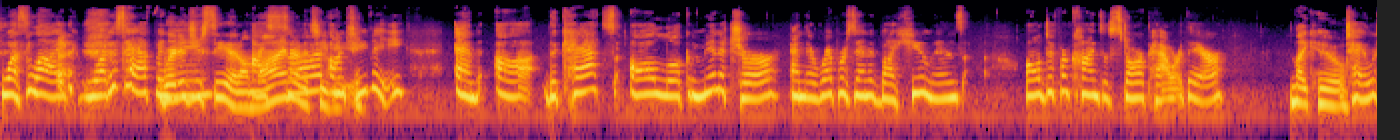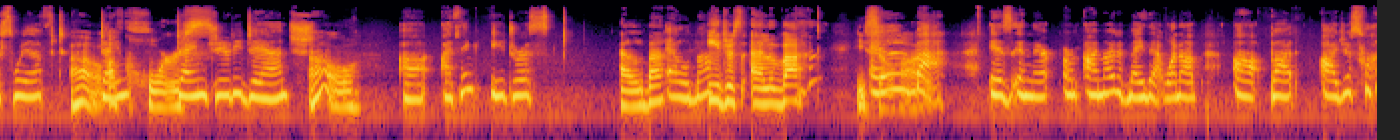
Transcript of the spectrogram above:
was like, "What is happening?" Where did you see it? Online I or the it TV? on TV, and uh, the cats all look miniature, and they're represented by humans. All different kinds of star power there. Like who? Taylor Swift, Oh, Dame- of course. Dame Judi Dench. oh, Uh, I think Idris Elba. Elba. Idris Elba. He's so Elba. hot. is in there. Or I might have made that one up, uh, but I just want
